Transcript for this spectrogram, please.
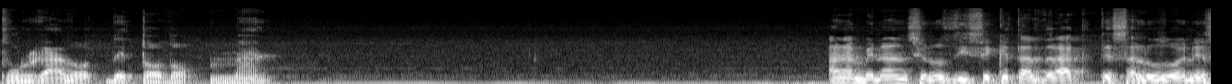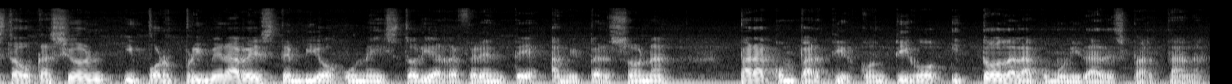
purgado de todo mal. Alan Venancio nos dice, ¿qué tal Drac? Te saludo en esta ocasión y por primera vez te envío una historia referente a mi persona para compartir contigo y toda la comunidad espartana.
